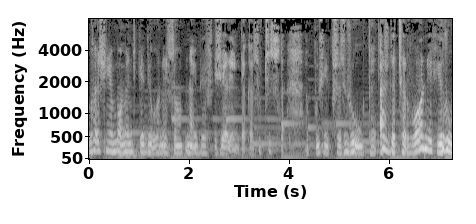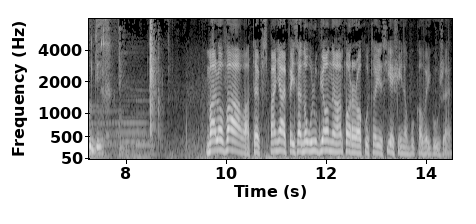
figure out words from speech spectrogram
właśnie moment, kiedy one są najpierw zieleń taka soczysta, a później przez żółte, aż do czerwonych i rudych malowała te wspaniałe pejzaże. No ulubiona pora roku to jest jesień na Bukowej Górze.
